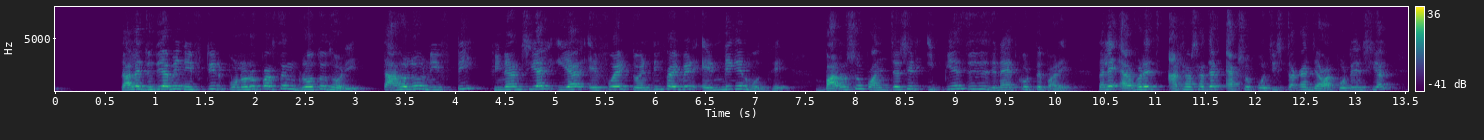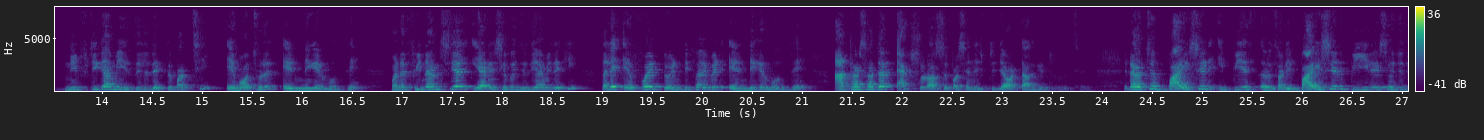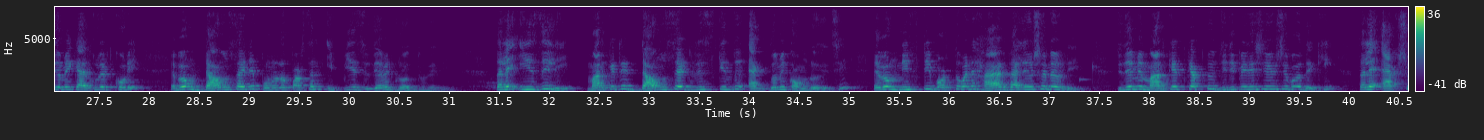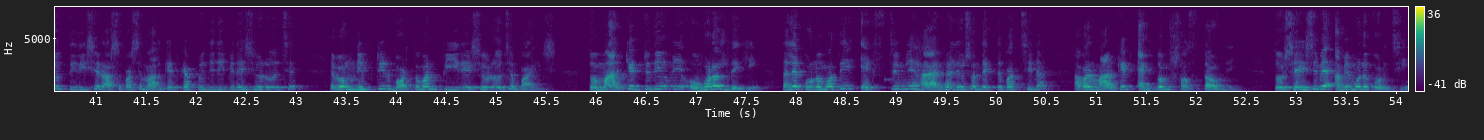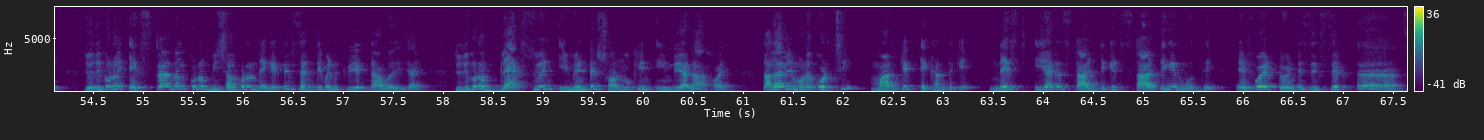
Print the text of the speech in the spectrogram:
তাহলে যদি আমি নিফটির পনেরো পার্সেন্ট গ্রোথও ধরি তাহলেও Nifty financial year F Y twenty ফাইভের এন্ডিং এর মধ্যে বারোশো পঞ্চাশের ইপিএস যদি জেনারেট করতে পারে, তাহলে অ্যাভারেজ আঠাশ হাজার একশো পঁচিশ টাকা যাওয়ার পোটেনশিয়াল নিফটিকে আমি ইজিলি দেখতে পাচ্ছি এবছরের এন্ডিং এর মধ্যে। মানে ফিনান্সিয়াল ইয়ার হিসেবে যদি আমি দেখি, তাহলে এফ ওয়াই টোয়েন্টি ফাইভের এন্ডিং এর মধ্যে আঠাশ হাজার একশোর আশেপাশে নিফটি যাওয়ার টার্গেট রয়েছে। এটা হচ্ছে বাইশের ইপিএস সরি বাইশের পি রেশিও যদি আমি ক্যালকুলেট করি, এবং ডাউন সাইডে পনেরো পার্সেন্ট ইপিএস যদি আমি গ্রোথ ধরে নিই। তাহলে ইজিলি মার্কেটের ডাউন সাইড রিস্ক কিন্তু একদমই কম রয়েছে এবং নিফটি বর্তমানে হায়ার ভ্যালুয়েশনেও নেই। যদি আমি market cap to GDP ratio হিসেবেও দেখি, তাহলে একশো তিরিশের আশেপাশে market cap to GDP ratio রয়েছে এবং নিফটির বর্তমান পি রেশিও রয়েছে বাইশ। তো মার্কেট যদি আমি ওভারঅল দেখি, তাহলে কোনো মতেই এক্সট্রিমলি হায়ার ভ্যালুয়েশন দেখতে পাচ্ছি না, আবার মার্কেট একদম সস্তাও নেই। তো সেই হিসেবে আমি মনে করছি, যদি কোনো এক্সটার্নাল কোনো বিশাল বড় নেগেটিভ সেন্টিমেন্ট ক্রিয়েট না হয়ে যায়, যদি কোনো ব্ল্যাক সুয়েন ইভেন্টের সম্মুখীন ইন্ডিয়া না হয় তাহলে আমি মনে করছি মার্কেট এখান থেকে নেক্সট ইয়ারের স্টার্টিং এর স্টার্টিং এর মধ্যে এফ ওয়াই টোয়েন্টি সিক্স এর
